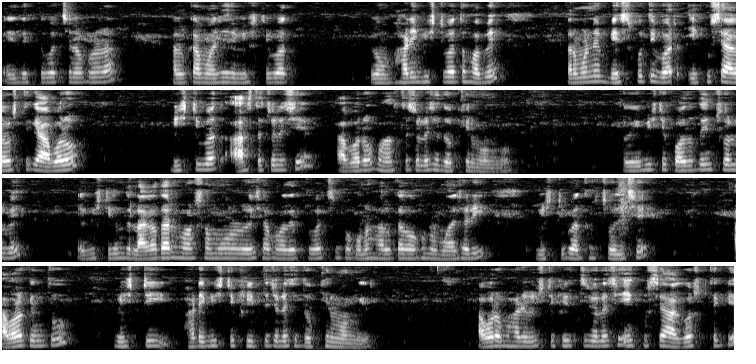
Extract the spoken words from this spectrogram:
এই দেখতে পাচ্ছেন আপনারা, হালকা মাঝারি বৃষ্টিপাত এবং ভারী বৃষ্টিপাতও হবে। তার মানে বৃহস্পতিবার একুশে আগস্ট থেকে আবারও বৃষ্টিপাত আসতে চলেছে, আবারও ভাসতে চলেছে দক্ষিণবঙ্গ। তো এই বৃষ্টি কতদিন চলবে? এই বৃষ্টি কিন্তু লাগাতার হওয়ার সম্ভাবনা রয়েছে, আপনারা দেখতে পাচ্ছেন। কখনো হালকা, কখনো মাঝারি বৃষ্টিপাত চলছে। আবারও কিন্তু বৃষ্টি, ভারী বৃষ্টি ফিরতে চলেছে দক্ষিণবঙ্গে। আবারও ভারী বৃষ্টি ফিরতে চলেছে একুশে আগস্ট থেকে।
